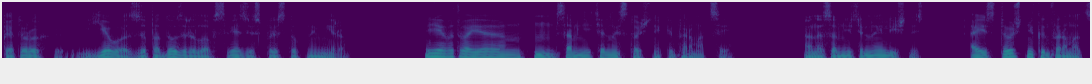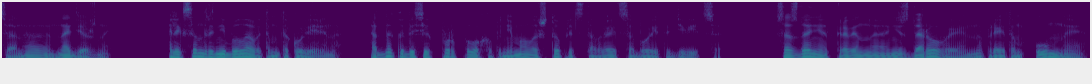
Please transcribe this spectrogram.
которых Ева заподозрила в связи с преступным миром. Ева твоя хм, сомнительный источник информации. Она сомнительная личность, а источник информации она надежный. Александра не была в этом так уверена, однако до сих пор плохо понимала, что представляет собой эта девица. Создание откровенно нездоровое, но при этом умное,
